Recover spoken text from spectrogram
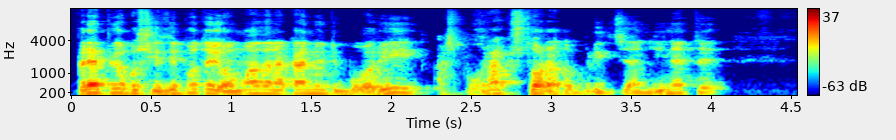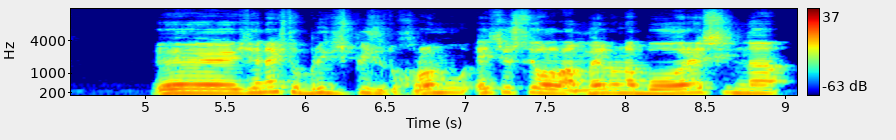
Πρέπει οπωσδήποτε η ομάδα να κάνει ό,τι μπορεί. Ας υπογράψει τώρα τον Bridges αν γίνεται ε, για να έχει τον Bridges πίσω του χρόνου, έτσι ώστε ο Λαμέλο να μπορέσει να,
